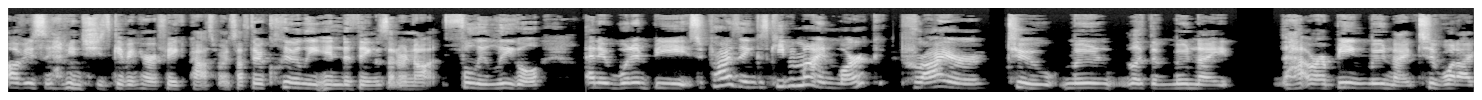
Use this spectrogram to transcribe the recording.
obviously, I mean, she's giving her a fake passport and stuff. They're clearly into things that are not fully legal. And it wouldn't be surprising because keep in mind, Mark, prior to Moon, like the Moon Knight, or being Moon Knight, to what I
